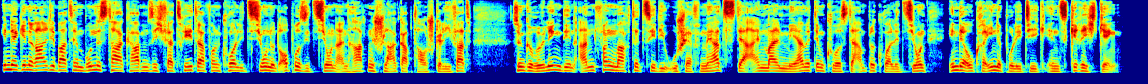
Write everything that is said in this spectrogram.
In der Generaldebatte im Bundestag haben sich Vertreter von Koalition und Opposition einen harten Schlagabtausch geliefert. Sönke Röhling, den Anfang machte CDU-Chef Merz, der einmal mehr mit dem Kurs der Ampelkoalition in der Ukraine-Politik ins Gericht ging.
